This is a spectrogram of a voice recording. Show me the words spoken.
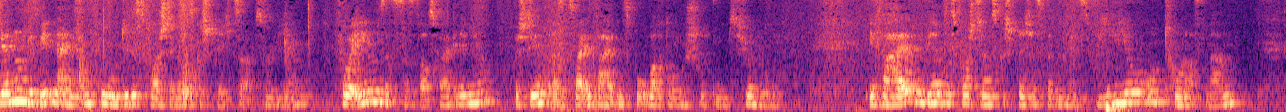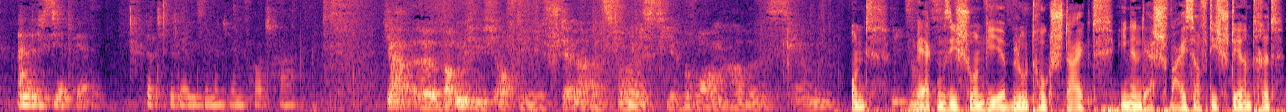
werden nun gebeten, ein fünfminütiges Vorstellungsgespräch zu absolvieren. Vor Ihnen sitzt das Auswahlgremium, bestehend aus zwei in Verhaltensbeobachtungen geschulten Psychologen. Ihr Verhalten während des Vorstellungsgesprächs wird mittels Video- und Tonaufnahmen analysiert werden. Bitte beginnen Sie mit Ihrem Vortrag. Ja, äh, warum ich mich auf die Stelle als Journalist hier beworben habe, ist. Ähm, und merken Sie schon, wie Ihr Blutdruck steigt, Ihnen der Schweiß auf die Stirn tritt?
